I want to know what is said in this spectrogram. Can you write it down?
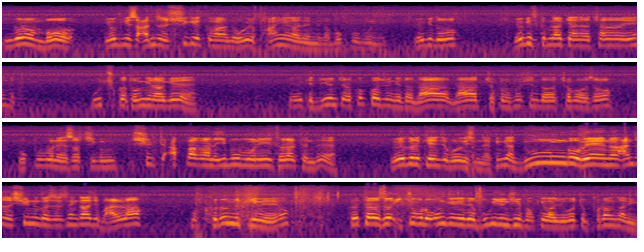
이거는 뭐 여기서 앉아서 쉬게끔 하는데 오히려 방해가 됩니다. 목 부분이 여기도 여기서 끝날 게 아니라 차라리 우측과 동일하게 이렇게 니은자로 꺾어주는 게더 나았죠. 그럼 훨씬 더 접어서 목 부분에서 지금 쉴 때 압박하는 이 부분이 덜 할 텐데 왜 그렇게 했는지 모르겠습니다. 그러니까 누운 거 외에는 앉아서 쉬는 것을 생각하지 말라 뭐 그런 느낌이에요. 그렇다고 해서 이쪽으로 옮기게 되면 무기 중심이 바뀌어가지고 좀 불안감이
